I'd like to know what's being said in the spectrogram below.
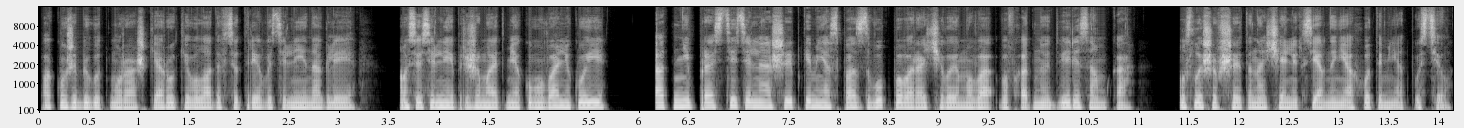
По коже бегут мурашки, а руки Влада все требовательнее и наглее. Он все сильнее прижимает меня к умывальнику и... От непростительной ошибки меня спас звук поворачиваемого во входной двери замка. Услышавший это начальник с явной неохотой меня отпустил.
